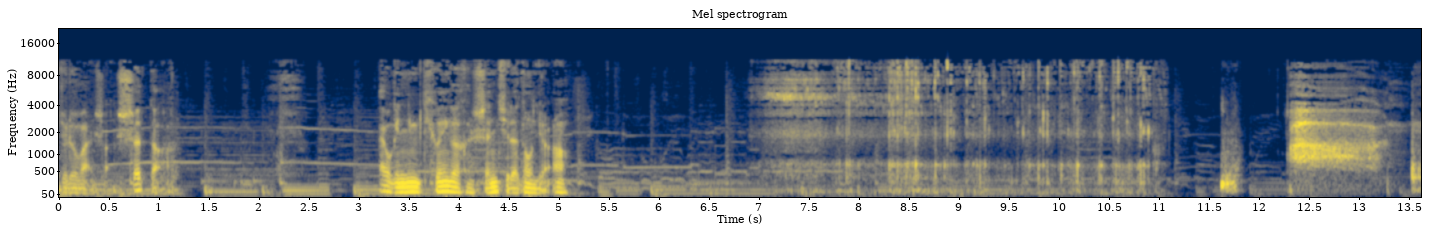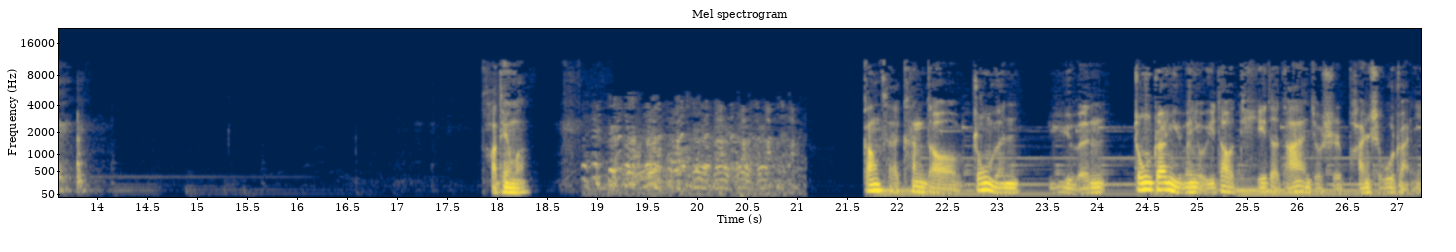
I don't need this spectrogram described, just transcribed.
就留晚上。是的。哎，我给你们听一个很神奇的动静啊！啊，好听吗？刚才看到中文、语文、中专语文有一道题的答案就是磐石无转移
